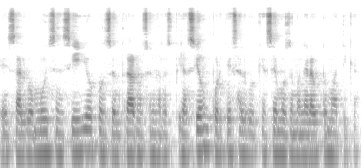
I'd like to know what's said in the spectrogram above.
Es algo muy sencillo concentrarnos en la respiración porque es algo que hacemos de manera automática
